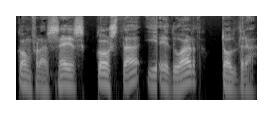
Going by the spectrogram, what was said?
con Francesc Costa y Eduard Toldrá.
